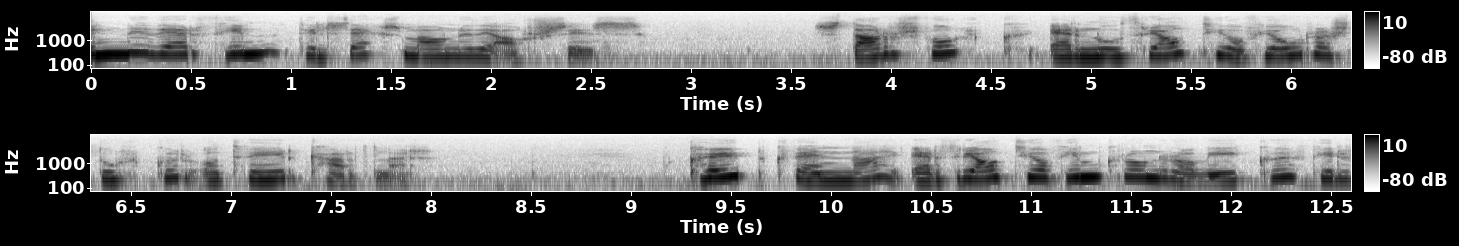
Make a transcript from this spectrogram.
Unnið er 5-6 mánuði ársins. Starfsfólk er nú 34 stúlkur og 2 karlar. Kaup kvenna er 35 krónur á viku fyrir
